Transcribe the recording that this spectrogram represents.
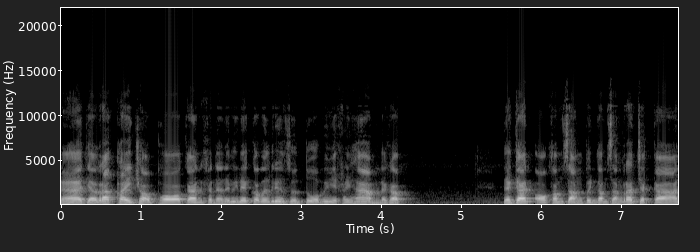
นะจะรักใครชอบพอกันขนาดไหนเพียงใดก็เป็นเรื่องส่วนตัวไม่มีใครห้ามนะครับ แต่การออกคำสั่งเป็นคำสั่งราชการ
